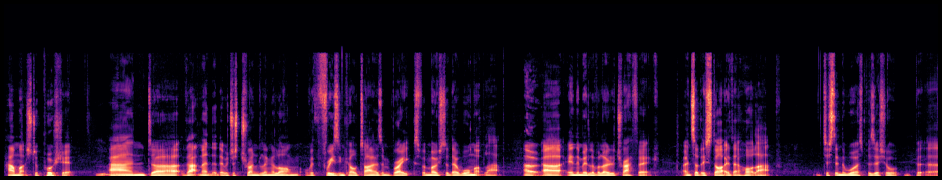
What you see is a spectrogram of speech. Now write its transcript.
how much to push it. And uh, that meant that they were just trundling along with freezing cold tyres and brakes for most of their warm up lap Oh, uh, in the middle of a load of traffic. And so they started their hot lap just in the worst position, uh,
